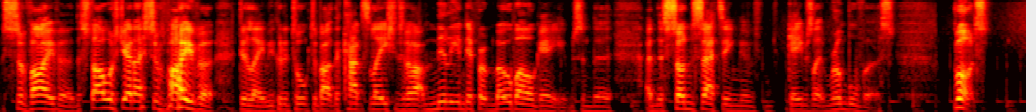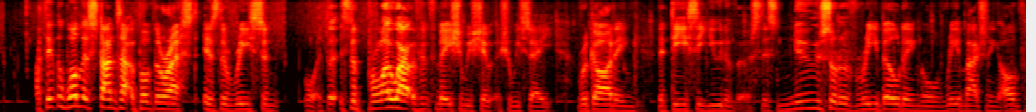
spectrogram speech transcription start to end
Survivor, the Star Wars Jedi Survivor delay. We could have talked about the cancellations of about a million different mobile games and the and the sunsetting of games like Rumbleverse. But I think the one that stands out above the rest is the recent, or the- it's the blowout of information we should, should we say regarding the DC universe. This new sort of rebuilding or reimagining of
